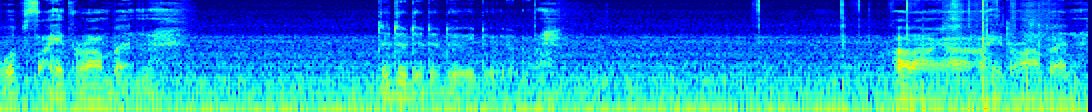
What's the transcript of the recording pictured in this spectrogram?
whoops i hit the wrong button Do-do-do-do-do-do. Hold on, y'all. I hit the wrong button.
